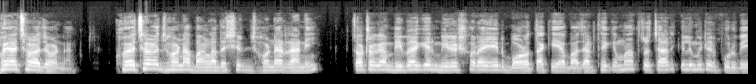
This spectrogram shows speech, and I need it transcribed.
খোয়াছড়া ঝর্ণা। খোয়াছড়া ঝর্ণা বাংলাদেশের ঝর্ণার রানী। চট্টগ্রাম বিভাগের মিরসরাইয়ের বড় তাকিয়া বাজার থেকে মাত্র চার কিলোমিটার পূর্বে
